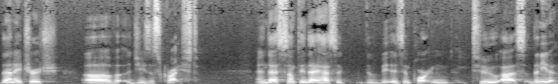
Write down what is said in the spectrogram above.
than a church of Jesus Christ. And that's something that has to be, is important to us. Danita.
